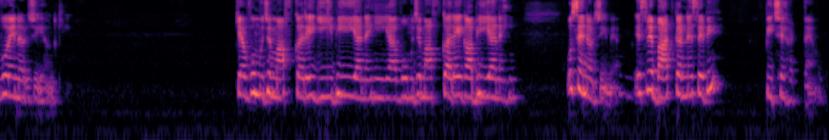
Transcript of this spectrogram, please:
वो एनर्जी है उनकी। क्या वो मुझे माफ़ करेगी भी या नहीं, या वो मुझे माफ़ करेगा भी या नहीं? उस एनर्जी में इसलिए बात करने से भी पीछे हटते हैं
